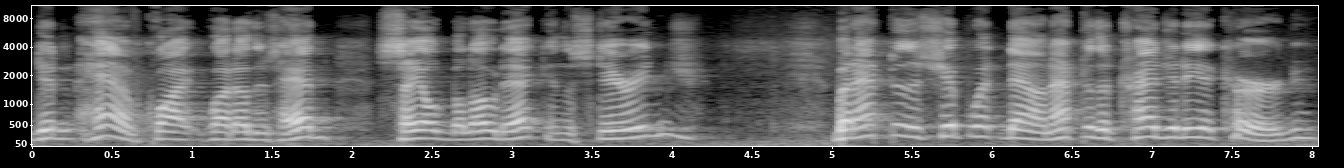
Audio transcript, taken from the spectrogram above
didn't have quite what others had sailed below deck in the steerage. But after the ship went down, after the tragedy occurred,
